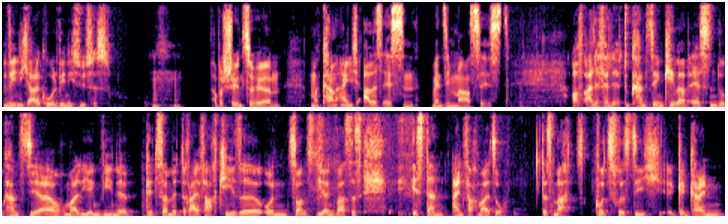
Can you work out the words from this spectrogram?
Wenig Alkohol, wenig Süßes. Mhm. Aber schön zu hören. Man kann eigentlich alles essen, wenn es im Maße ist. Auf alle Fälle. Du kannst dir einen Kebab essen, du kannst dir auch mal irgendwie eine Pizza mit dreifach Käse und sonst irgendwas. Das ist dann einfach mal so. Das macht kurzfristig keinen.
